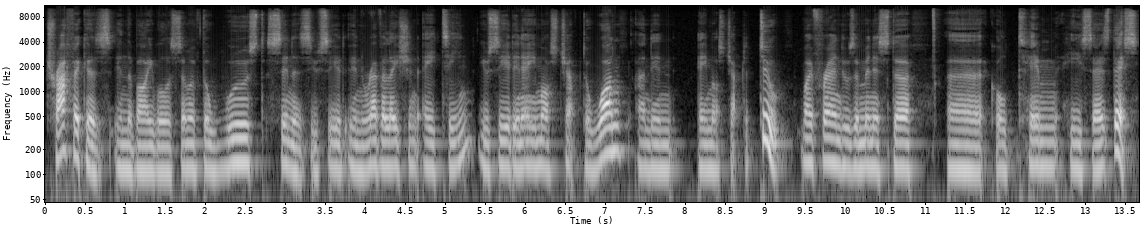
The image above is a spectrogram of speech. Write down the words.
Traffickers in the Bible are some of the worst sinners. You see it in Revelation 18, you see it in Amos chapter 1, and in Amos chapter 2. My friend, who's a minister uh, called Tim, he says this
